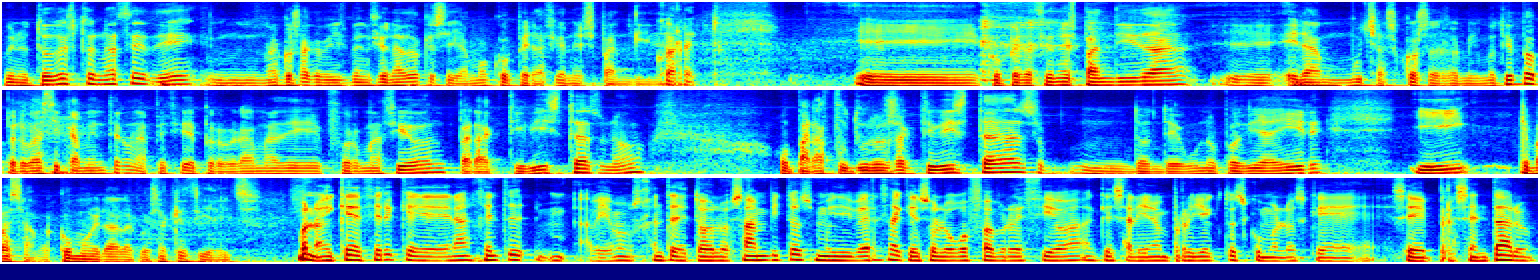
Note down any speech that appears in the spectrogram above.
Bueno, todo esto nace de una cosa que habéis mencionado que se llamó cooperación expandida. Correcto. Eh, cooperación expandida eh, eran muchas cosas al mismo tiempo, pero básicamente era una especie de programa de formación para activistas, ¿no? O para futuros activistas, mm, donde uno podía ir y ¿qué pasaba? ¿Cómo era la cosa? ¿Qué hacíais? Bueno, hay que decir que eran gente, habíamos gente de todos los ámbitos, muy diversa, que eso luego favoreció a que salieran proyectos como los que se presentaron.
